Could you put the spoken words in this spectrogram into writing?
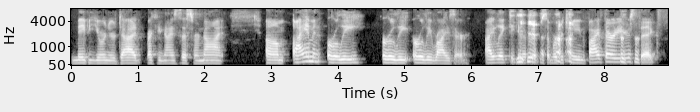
maybe you and your dad recognize this or not, um, I am an early, early, early riser. I like to get up somewhere between 5:30 or 6.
